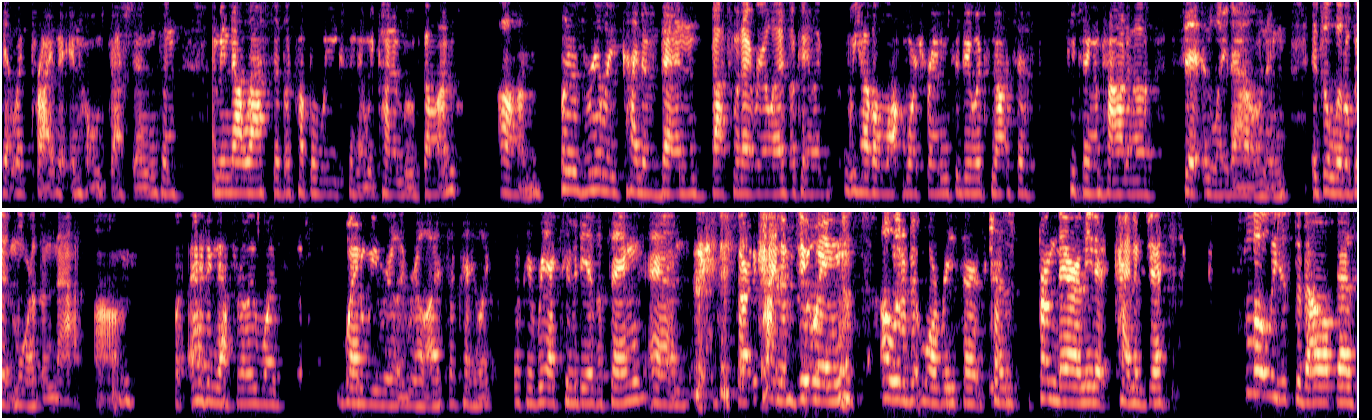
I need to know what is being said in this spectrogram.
get like private in-home sessions. And I mean, that lasted a couple weeks and then we kind of moved on. Um, but it was really kind of then that's when I realized, okay, like we have a lot more training to do. It's not just teaching them how to sit and lay down and it's a little bit more than that. Um, but I think that's really was when we really realized, okay, like, okay, reactivity is a thing and started kind of doing a little bit more research because from there, I mean, it kind of just slowly just developed as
